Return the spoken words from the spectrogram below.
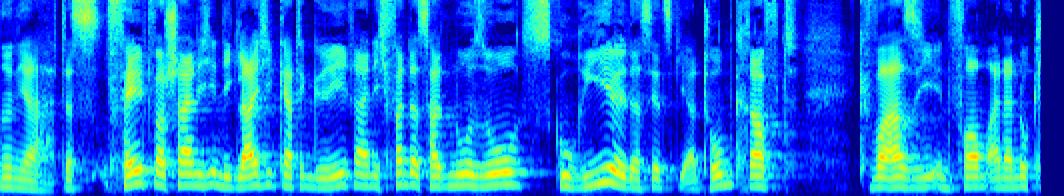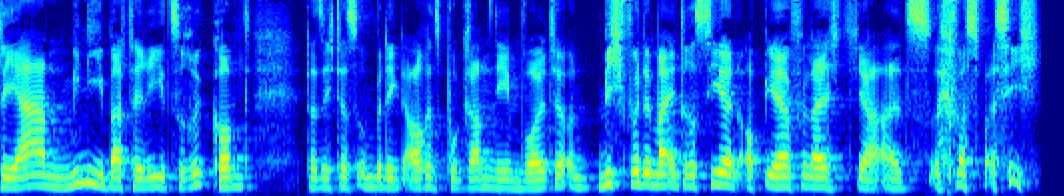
Nun ja, das fällt wahrscheinlich in die gleiche Kategorie rein. Ich fand das halt nur so skurril, dass jetzt die Atomkraft quasi in Form einer nuklearen Mini-Batterie zurückkommt, dass ich das unbedingt auch ins Programm nehmen wollte. Und mich würde mal interessieren, ob ihr vielleicht ja als, was weiß ich,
